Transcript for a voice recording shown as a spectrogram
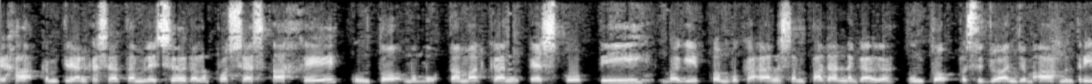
Pihak Kementerian Kesihatan Malaysia dalam proses akhir untuk memuktamadkan SOP bagi pembukaan sempadan negara untuk persetujuan jemaah menteri.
